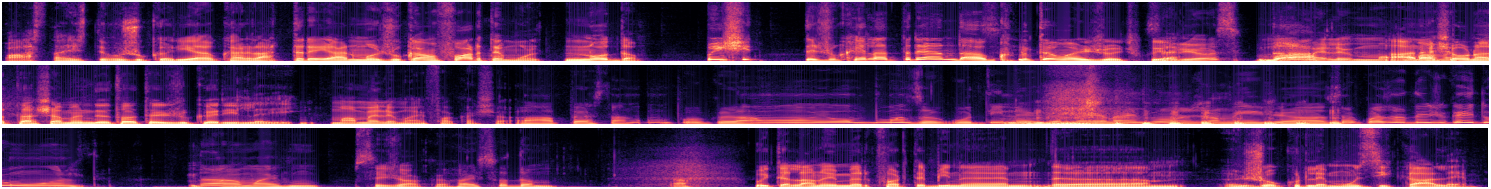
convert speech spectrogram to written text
asta este o jucărie care la trei ani mă jucam foarte mult, nu o dăm. Păi și te jucai la trei ani, dar acum nu te mai joci cu ea. Serios? Da, Mamele, ma- are așa mame- un atașament de toate jucările ei. Mamele mai fac așa. A, pe asta nu, pă, că am eu o poză cu tine când erai tu așa mic și asta cu asta te jucai tu mult. Da, nu mai se joacă. Hai să o dăm. Uite, la noi merg foarte bine uh, jocurile muzicale.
